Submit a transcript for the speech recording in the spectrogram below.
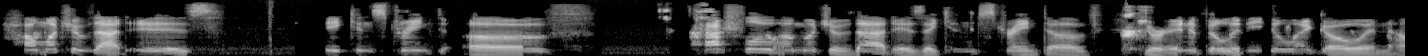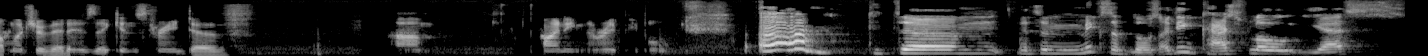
how much of that is a constraint of cash flow, how much of that is a constraint of your inability to let go, and how much of it is a constraint of um, finding the right people? Um, it's, um, it's a mix of those. I think cash flow, yes,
